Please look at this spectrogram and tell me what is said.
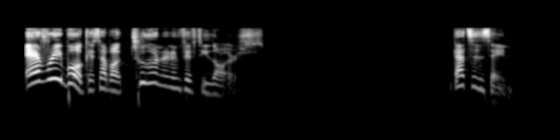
Every book is about $250. That's insane.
